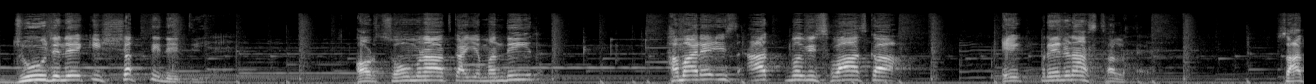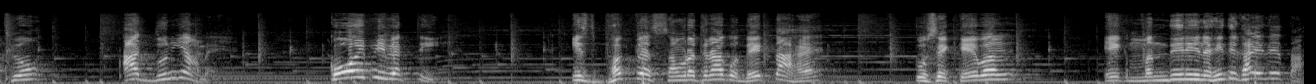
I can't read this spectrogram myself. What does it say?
जूझने की शक्ति देती है। और सोमनाथ का ये मंदिर हमारे इस आत्मविश्वास का एक प्रेरणा स्थल है। साथियों, आज दुनिया में कोई भी व्यक्ति इस भव्य संरचना को देखता है तो उसे केवल एक मंदिर ही नहीं दिखाई देता।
